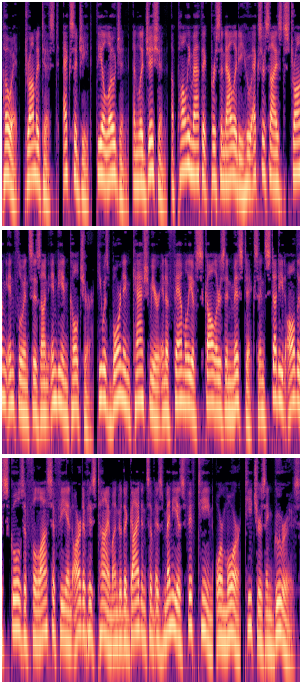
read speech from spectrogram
poet, dramatist, exegete, theologian, and logician, a polymathic personality who exercised strong influences on Indian culture. He was born in Kashmir in a family of scholars and mystics and studied all the schools of philosophy and art of his time under the guidance of as many as 15 or more teachers and gurus.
